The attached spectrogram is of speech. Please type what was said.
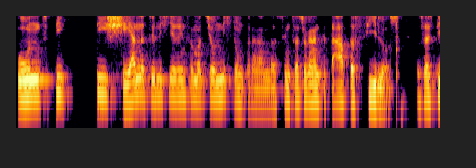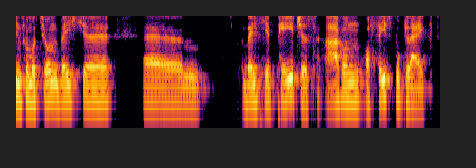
Und die die scheren natürlich ihre Informationen nicht untereinander. Das sind zwei sogenannte Data Silos. Das heißt, die Informationen, welche, ähm, welche Pages Aaron auf Facebook liked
